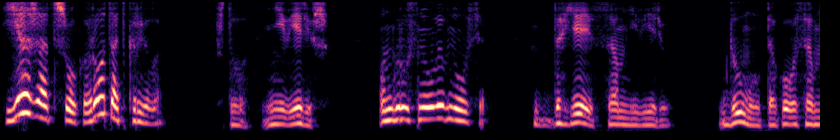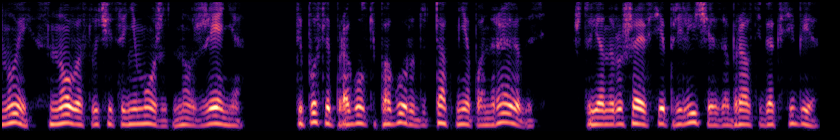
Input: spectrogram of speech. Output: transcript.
Я же от шока рот открыла. «Что, не веришь?» Он грустно улыбнулся. «Да я и сам не верю. Думал, такого со мной снова случиться не может, но, Женя, ты после прогулки по городу так мне понравилась, что я, нарушая все приличия, забрал тебя к себе.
